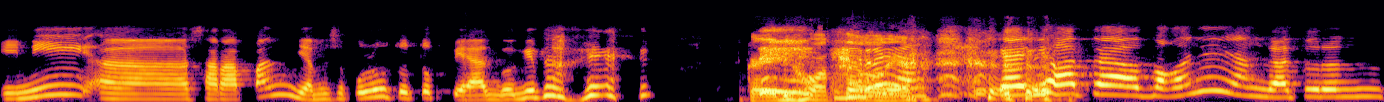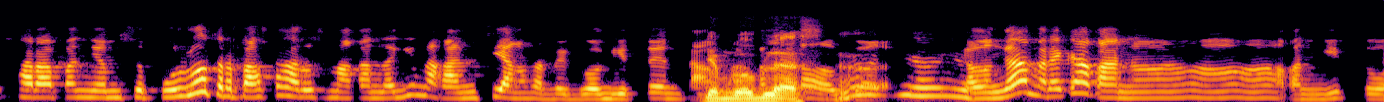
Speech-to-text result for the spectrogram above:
Ini uh, sarapan jam 10 tutup ya, gue gitu. Kayak di hotel ya. kayak di hotel. Pokoknya yang nggak turun sarapan jam 10 terpaksa harus makan lagi makan siang sampai gue gituin. Jam 12. Ah, iya, iya. Kalau enggak mereka akan akan gitu.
